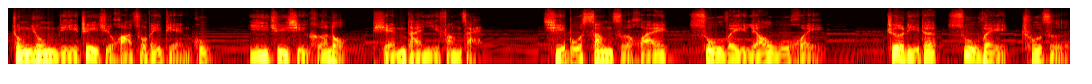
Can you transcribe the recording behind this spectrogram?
《中庸》里这句话作为典故：“宜居信何陋，恬淡一方在。岂不桑梓怀，素未了无悔。”这里的“素未”出自《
